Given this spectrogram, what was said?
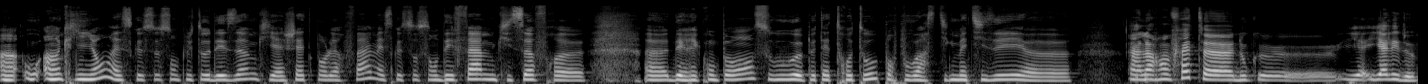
un, ou un client Est-ce que ce sont plutôt des hommes qui achètent pour leurs femmes? Est-ce que ce sont des femmes qui s'offrent euh, des récompenses ou peut-être trop tôt pour pouvoir stigmatiser alors en fait, donc il y, y, a les deux.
